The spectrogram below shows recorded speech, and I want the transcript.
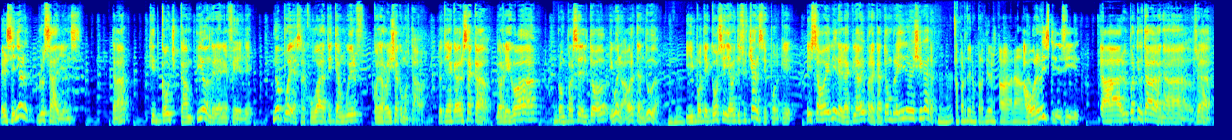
El señor Bruce Arians, ¿tá? head coach campeón de la NFL, no puede hacer jugar a Tristan Wirf con la rodilla como estaba. Lo tenía que haber sacado. Lo arriesgó a romperse del todo y bueno, ahora está en duda. Y hipotecó seriamente sus chances porque esa OL era la clave para que a Tom Brady no le llegara. Ujú. Aparte en un partido ya estaba ganado. Ahora no es decir, claro, el partido estaba ganado, o sea,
